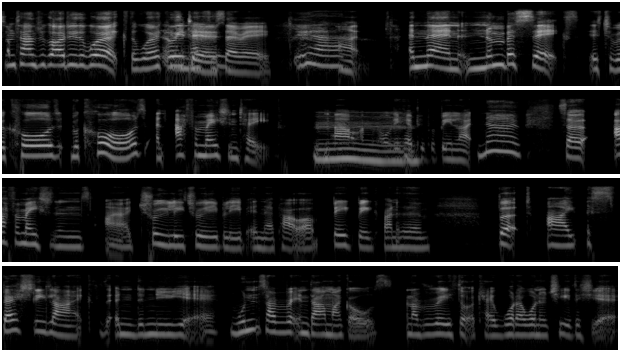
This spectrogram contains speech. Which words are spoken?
sometimes we've got to do the work. The work is we necessary. Yeah. Uh, and then number six is to record record an affirmation tape. Mm. Now I can already hear mm. people being like, no. So affirmations, I truly, truly believe in their power. Big, big fan of them. But I especially like in the new year, once I've written down my goals and I've really thought, okay, what I want to achieve this year,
